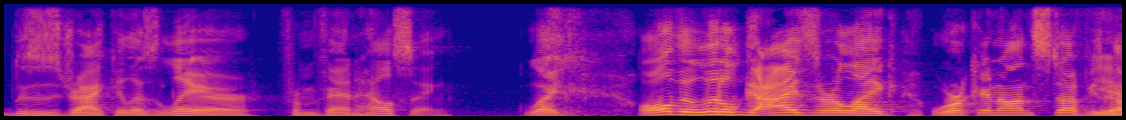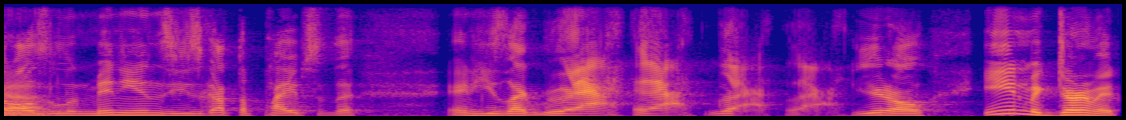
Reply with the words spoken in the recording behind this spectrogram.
this is Dracula's lair from Van Helsing. Like all the little guys are like working on stuff. He's got all his little minions. He's got the pipes and the, and he's like, "Rah, rah, rah, rah." you know, Ian McDiarmid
